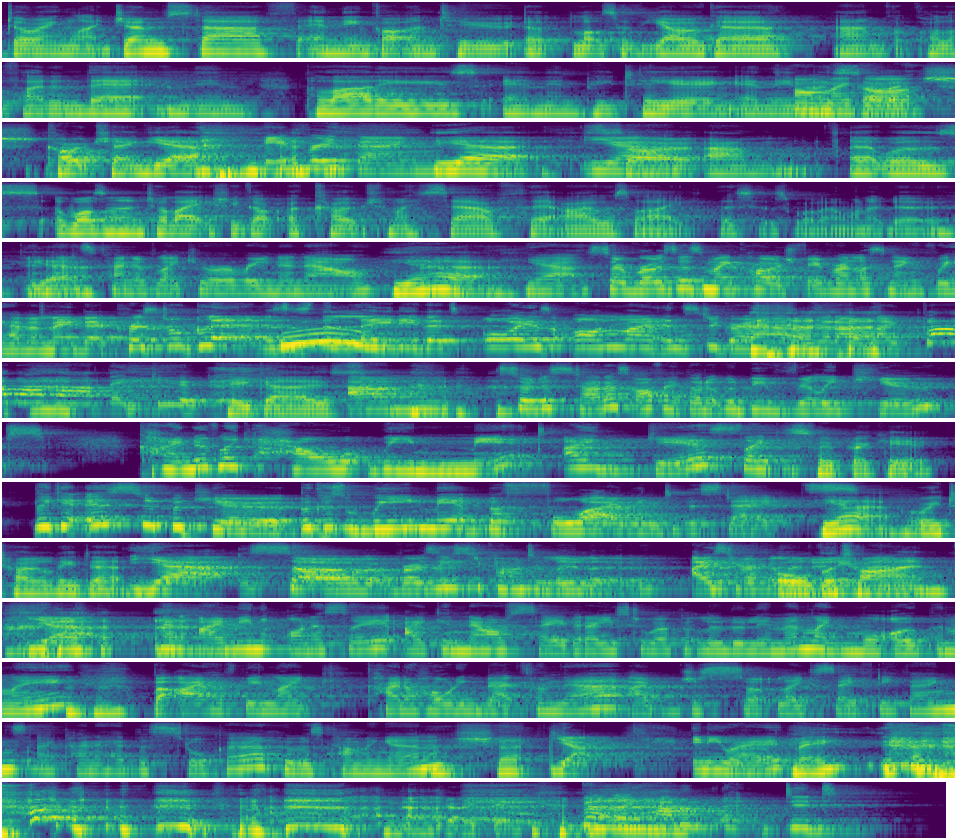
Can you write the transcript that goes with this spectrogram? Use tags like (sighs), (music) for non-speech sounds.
doing like gym stuff, and then got into uh, lots of yoga. Um, got qualified in that, and then Pilates, and then PTing, and then Oh I started gosh. coaching. Yeah, (laughs) Everything. yeah. Yeah. So um, it was. It wasn't until I actually got a coach myself that I was like, "This is what I want to do." And yeah. that's kind of like your arena now. Yeah. Yeah. So Rosa's my coach for everyone listening. If we haven't made that crystal clear, this is the lady that's always on my Instagram that I'm like, blah, blah, blah, thank you. Hey guys. Um, so to start us off, I thought it would be really cute. Kind of like how we met, I guess. Like, Super cute. Like it is super cute because we met before I went to the States. Yeah, we totally did. Yeah, so Rosie used to come into Lulu. I used to work at All the time. (laughs) yeah, (laughs) and I mean honestly, I can now say that I used to work at Lululemon like more openly, Mm-hmm. but I have been like kind of holding back from that. I just so like safety things. I kind of had the stalker who was coming in. Oh, Shit. Yeah. Anyway, Me? (laughs) no joking. but like, how did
